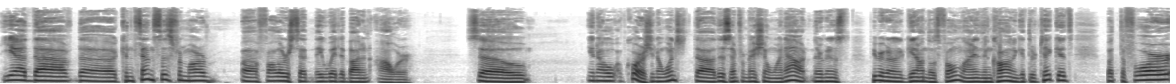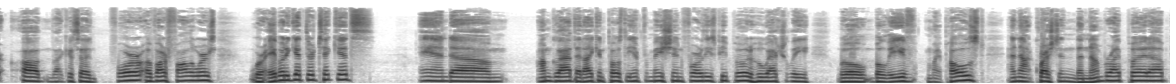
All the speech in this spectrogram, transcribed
Yeah, the the consensus from our uh, followers said they waited about an hour. So, you know, of course, you know, once uh, this information went out, they're gonna people are gonna get on those phone lines and call and get their tickets. But the four, uh, like I said, four of our followers were able to get their tickets, and um, I'm glad that I can post the information for these people who actually will believe my post and not question the number I put up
